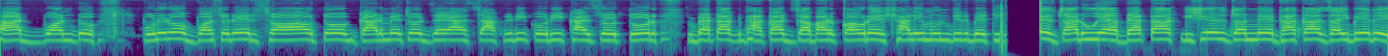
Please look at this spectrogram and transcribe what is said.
ভাত বন্ধ। পনেরো বছরের সব তো গার্মেন্টস দেয়া চাকরি করি খাইছ, তোর বেটাক ঢাকার যাবার কওরে শালি মন্দির বেটি জারুয়ে, বেটা কিসের জন্যে ঢাকা যাইবে রে?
